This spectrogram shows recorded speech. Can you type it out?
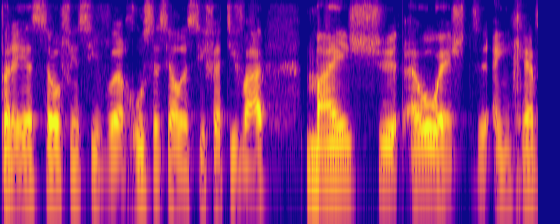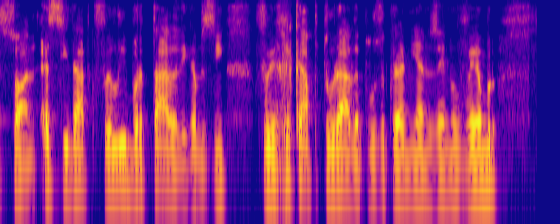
para essa ofensiva russa, se ela se efetivar, mas eh, a oeste, em Kherson, a cidade que foi libertada, digamos assim, foi recapturada pelos ucranianos em novembro, eh,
